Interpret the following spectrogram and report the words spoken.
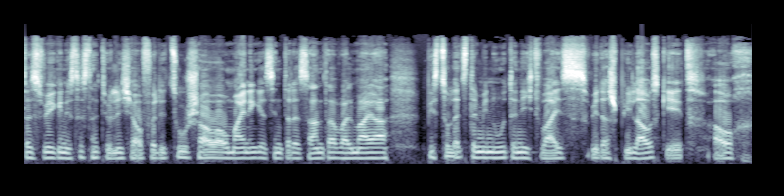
deswegen ist es natürlich auch für die Zuschauer um einiges interessanter, weil man ja bis zur letzten Minute nicht weiß, wie das Spiel ausgeht. Auch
